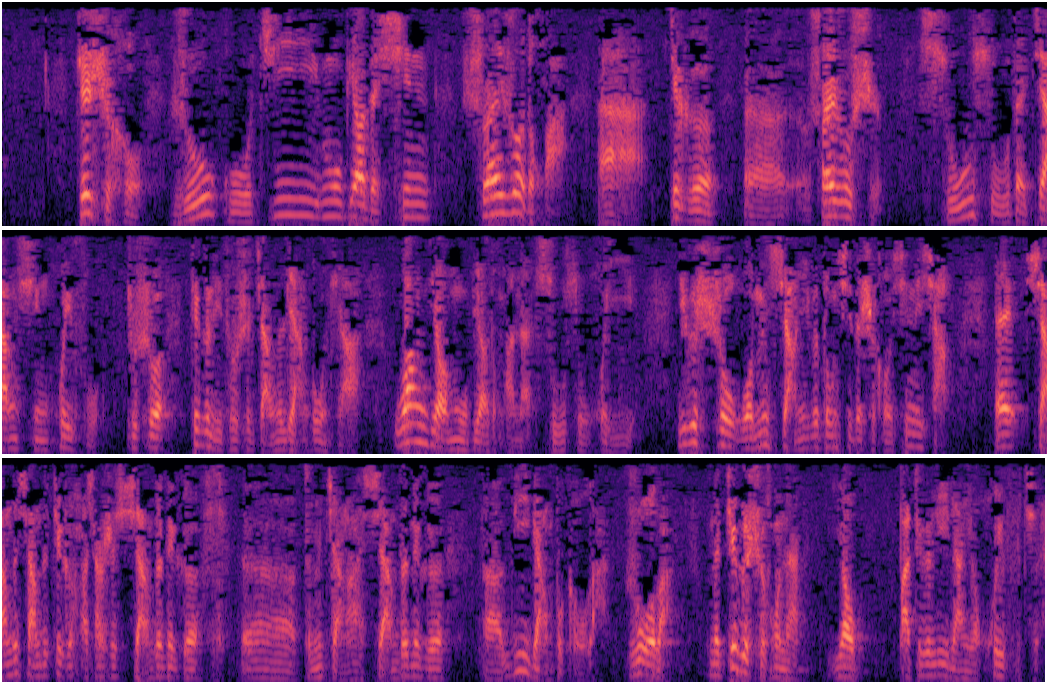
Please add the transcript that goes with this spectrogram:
这时候，如果记忆目标的心衰弱的话啊，这个呃衰弱时，速速的将心恢复。就是说这个里头是讲了两个问题啊。忘掉目标的话呢，速速回忆。一个是说，我们想一个东西的时候，心里想。哎，想着想着，这个好像是想的那个呃，怎么讲啊？想的那个啊，力量不够了，弱了。那这个时候呢，要把这个力量要恢复起来。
